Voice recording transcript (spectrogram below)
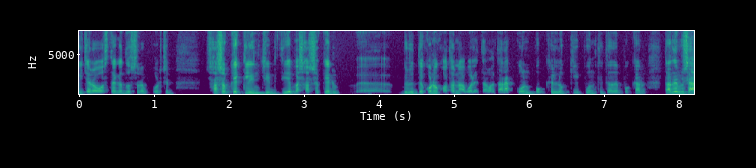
বিচার অবস্থাকে দোষারোপ করছেন, শাসককে ক্লিন চিট দিয়ে বা শাসকের বিরুদ্ধে কোনো কথা না বলে, তারপর তারা কোন পক্ষের লোক, কি পন্থী, তাদের পক্ষে আর, তাদের বিষয়ে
